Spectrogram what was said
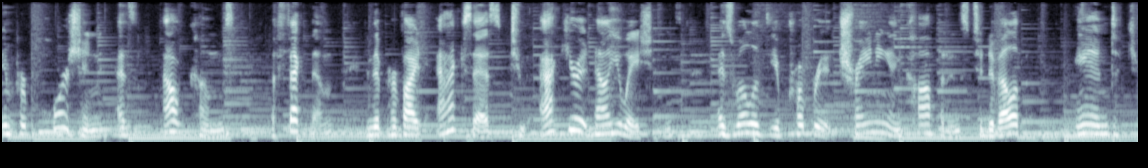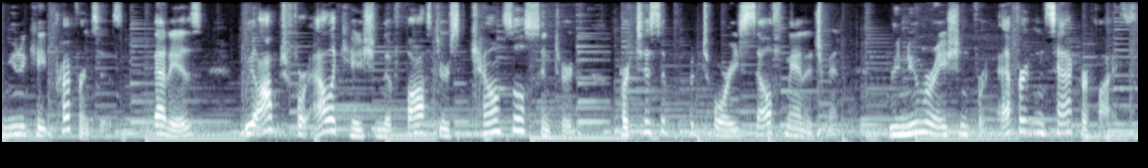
in proportion as outcomes affect them and that provide access to accurate valuations as well as the appropriate training and competence to develop and communicate preferences. That is, we opt for allocation that fosters council-centered, participatory self-management, remuneration for effort and sacrifice,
